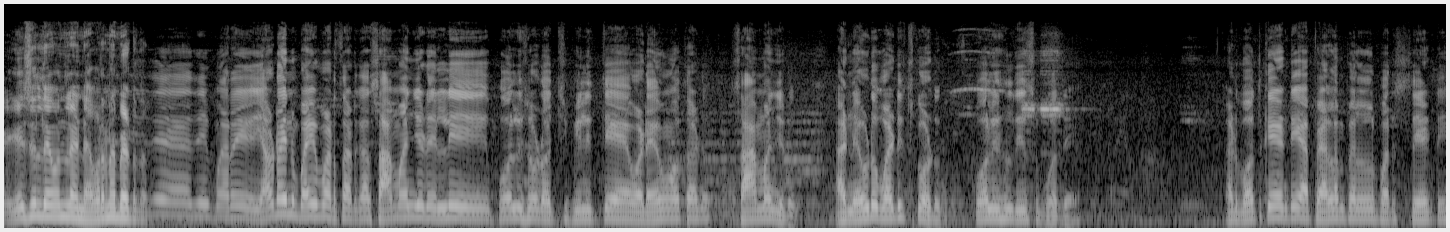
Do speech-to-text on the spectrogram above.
కేసులు ఏముందిలేండి ఎవరైనా పెడతారు. అదే మరి ఎవడైనా భయపడతాడు కదా సామాన్యుడు వెళ్ళి పోలీసు వాడు వచ్చి పిలిస్తే వాడు ఏమవుతాడు సామాన్యుడు. ఆడిని ఎవడు పట్టించుకోడు పోలీసులు తీసుకుపోతే. ఆడు బతుకేంటి? ఆ పెళ్ళం పిల్లల పరిస్థితి ఏంటి?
